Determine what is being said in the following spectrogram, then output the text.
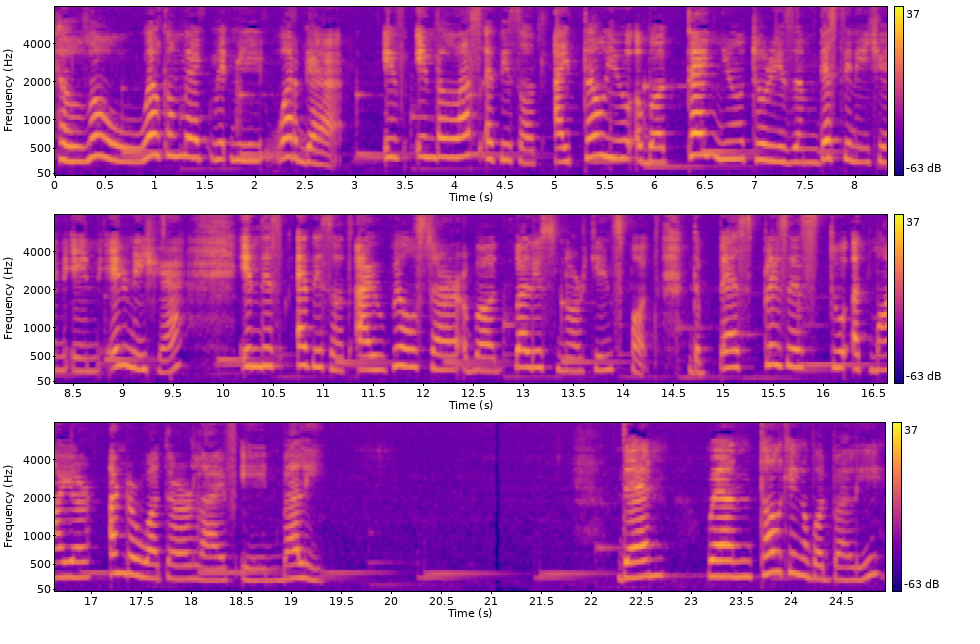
Hello, welcome back with me, Warda. If in the last episode I tell you about 10 new tourism destination in Indonesia, in this episode I will share about Bali snorkeling spot, the best places to admire underwater life in Bali. Then, when talking about Bali,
